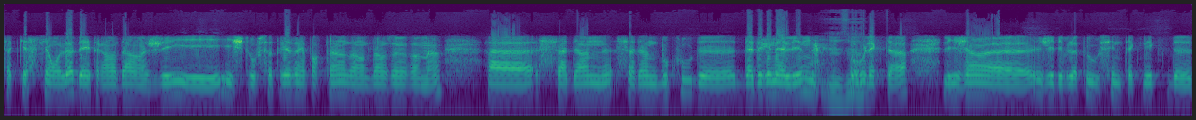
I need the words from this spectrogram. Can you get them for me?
Cette question-là d'être en danger, et je trouve ça très important dans, un roman. Euh, ça donne ça donne beaucoup d'adrénaline mhm. au lecteur. Les gens, euh, j'ai développé aussi une technique de,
